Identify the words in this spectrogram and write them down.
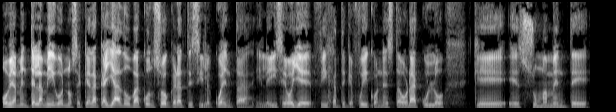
Obviamente el amigo no se queda callado, va con Sócrates y le cuenta y le dice, oye, fíjate que fui con esta oráculo que es sumamente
